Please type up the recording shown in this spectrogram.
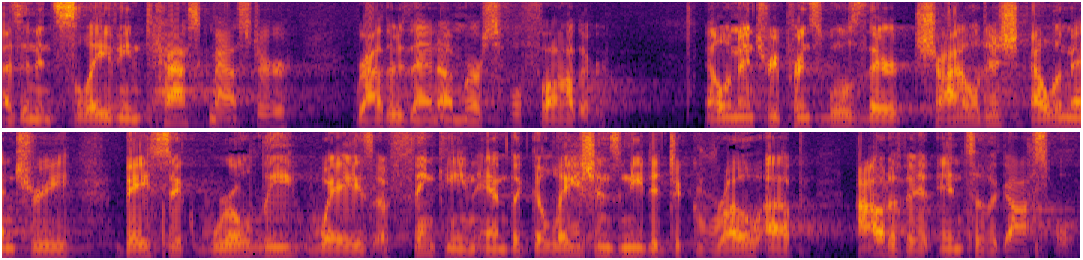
as an enslaving taskmaster rather than a merciful father. Elementary principles, they're childish, elementary, basic worldly ways of thinking, and the Galatians needed to grow up out of it into the gospel.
